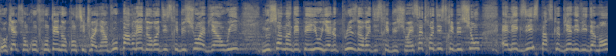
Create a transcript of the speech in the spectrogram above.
auxquels sont confrontés nos concitoyens. Vous parlez de redistribution, eh bien oui, nous sommes un des pays où il y a le plus de redistribution. Et cette redistribution, elle existe parce que bien évidemment,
